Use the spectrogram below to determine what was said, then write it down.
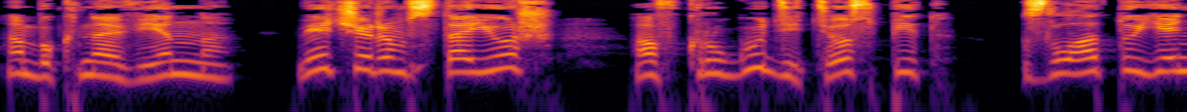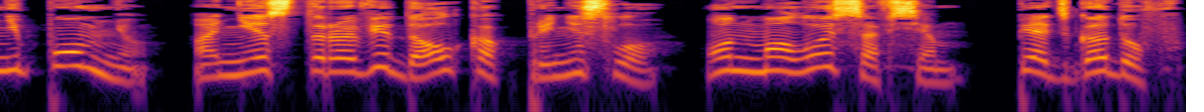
Обыкновенно. Вечером встаешь, а в кругу дитё спит. Злату я не помню, а Нестора видал, как принесло. Он малой совсем, пять годов.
